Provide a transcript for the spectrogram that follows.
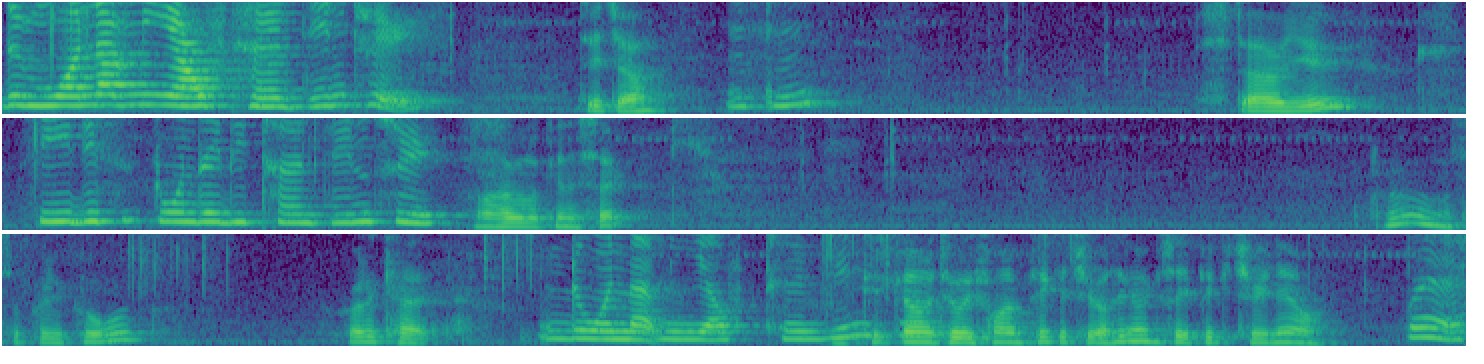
The one that Meowth turns into. Did ya? Mm-hmm. Stow you. See, this is the one that he turns into. I'll have a look in a sec. Oh, that's a pretty cool one. Raticate. The one that Meowth turns into. Keep going until we find Pikachu. I think I can see Pikachu now. Where?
